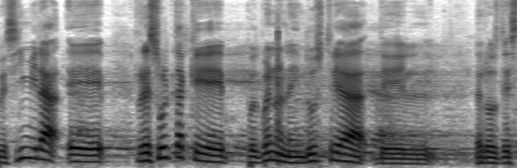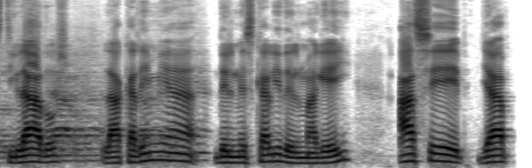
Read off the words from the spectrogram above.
Pues sí, mira, eh, resulta que, pues bueno, en la industria de los destilados, la Academia del Mezcal y del Maguey hace ya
